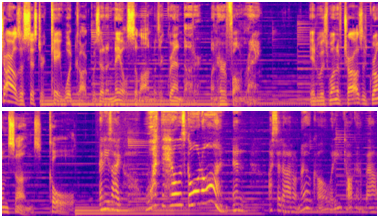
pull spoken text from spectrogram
Charles's sister, Kay Woodcock, was at a nail salon with her granddaughter when her phone rang. It was one of Charles's grown sons, Cole. And he's like, What the hell is going on? And I said, I don't know, Cole. What are you talking about?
